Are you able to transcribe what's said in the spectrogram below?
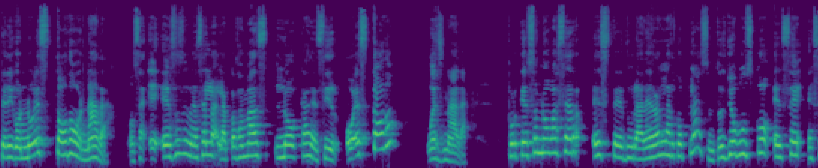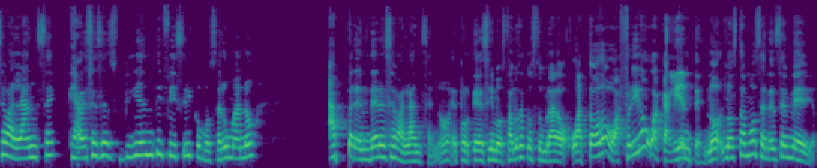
te digo, no es todo o nada. O sea, e, eso se me hace la, cosa más loca, decir, o es todo o es nada porque eso no va a ser este, duradero a largo plazo. Entonces yo busco ese, ese balance que a veces es bien difícil como ser humano aprender ese balance, ¿no? Eh, porque decimos, estamos acostumbrados o a todo, o a frío, o a caliente, no, no estamos en ese medio.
